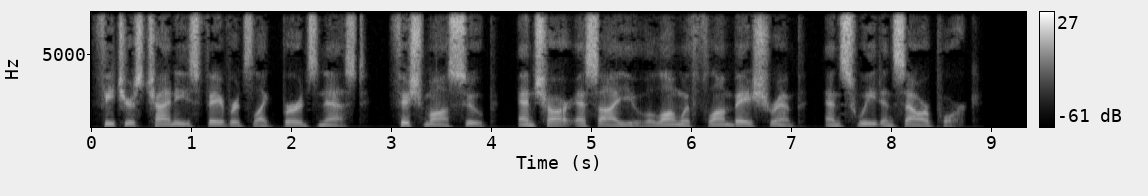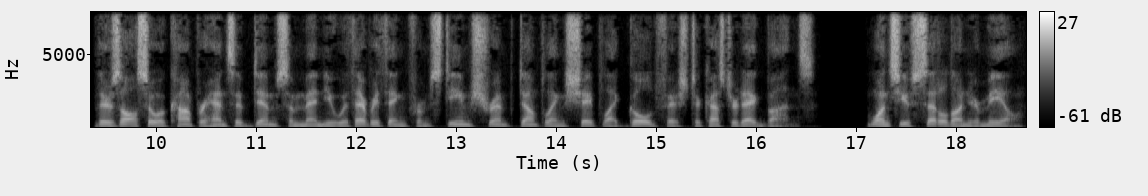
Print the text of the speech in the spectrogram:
features Chinese favorites like bird's nest, fish maw soup, and char siu along with flambe shrimp, and sweet and sour pork. There's also a comprehensive dim sum menu with everything from steamed shrimp dumplings shaped like goldfish to custard egg buns. Once you've settled on your meal,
